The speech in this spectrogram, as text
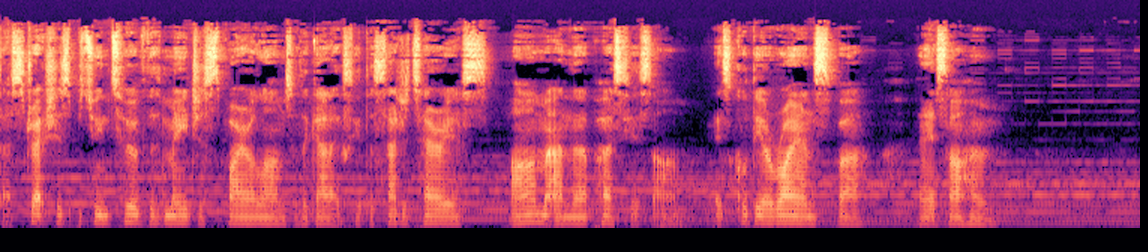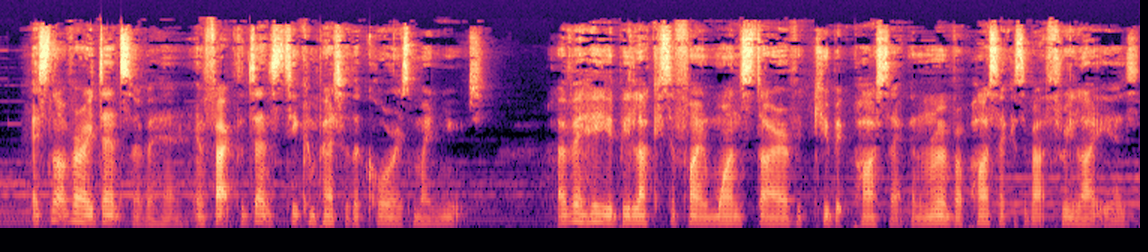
that stretches between two of the major spiral arms of the galaxy, the Sagittarius arm and the Perseus arm. It's called the Orion Spur, and it's our home. It's not very dense over here. In fact, the density compared to the core is minute. Over here you'd be lucky to find one star every cubic parsec, and remember a parsec is about 3 light years.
